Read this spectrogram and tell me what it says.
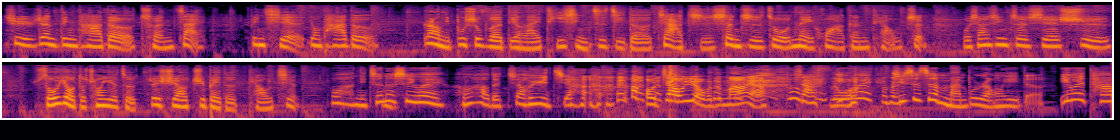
去认定他的存在，并且用他的让你不舒服的点来提醒自己的价值，甚至做内化跟调整。我相信这些是所有的创业者最需要具备的条件。哇，你真的是一位很好的教育家，好教育哦！我的妈呀，吓死我！因为其实这蛮不容易的，因为它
